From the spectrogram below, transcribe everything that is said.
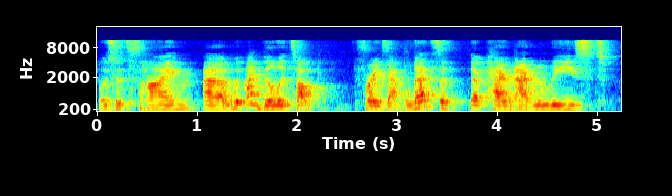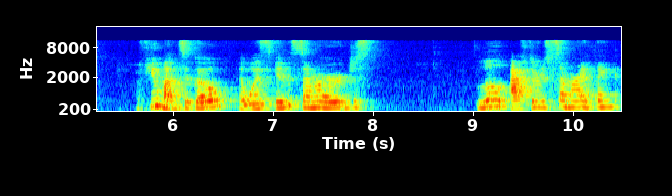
most of the time uh, with my billet top for example that's a, a, pattern I released a few months ago it was in the summer just a little after the summer I think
